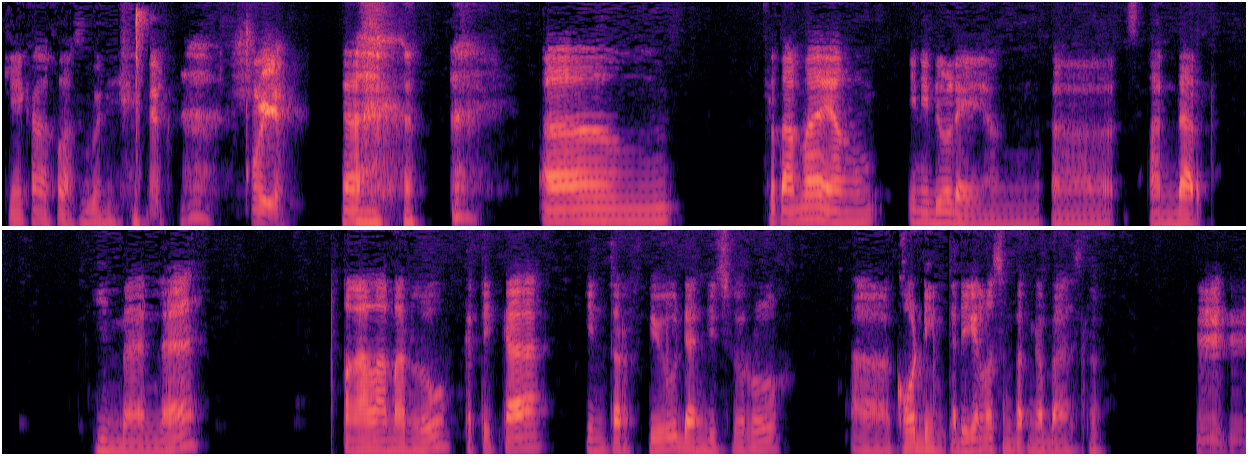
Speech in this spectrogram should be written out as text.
Kayaknya kakak kelas gue nih. Oh iya. um, pertama yang ini dulu deh, yang uh, standar. Gimana pengalaman lu ketika interview dan disuruh uh, coding? Tadi kan lu sempat ngebahas tuh. Mm-hmm.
